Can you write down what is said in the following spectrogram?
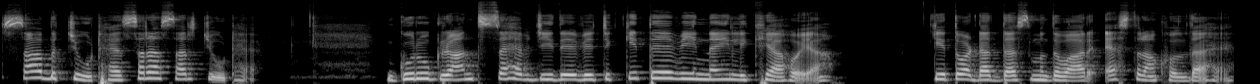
ਸਭ ਝੂਠ ਹੈ, ਸਰਾਸਰ ਝੂਠ ਹੈ। ਗੁਰੂ ਗ੍ਰੰਥ ਸਾਹਿਬ ਜੀ ਦੇ ਵਿੱਚ ਕਿਤੇ ਵੀ ਨਹੀਂ ਲਿਖਿਆ ਹੋਇਆ। ਕਿ ਤੁਹਾਡਾ ਦਸਮ ਦਵਾਰ ਇਸ ਤਰ੍ਹਾਂ ਖੁੱਲਦਾ ਹੈ।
